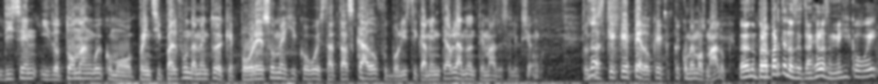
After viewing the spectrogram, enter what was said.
Dicen y lo toman, güey, como principal fundamento de que por eso México, güey, está atascado futbolísticamente hablando en temas de selección, güey. Entonces, No. ¿qué, ¿qué pedo? ¿Qué, qué comemos mal o qué? Pero, aparte los extranjeros en México, güey,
